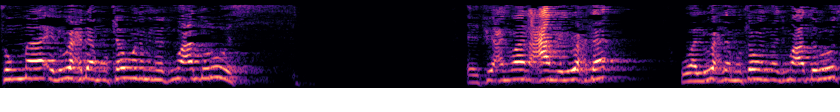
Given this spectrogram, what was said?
ثم الوحدة مكونة من مجموعة دروس. في عنوان عام للوحدة والوحدة مكونة من مجموعة دروس.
